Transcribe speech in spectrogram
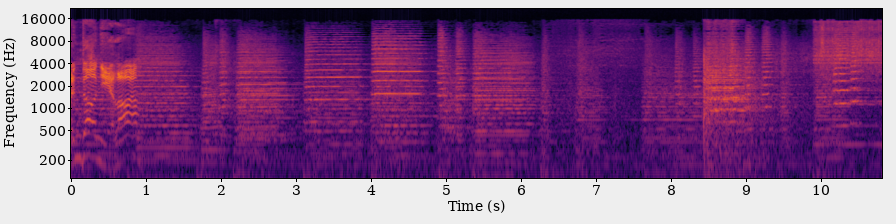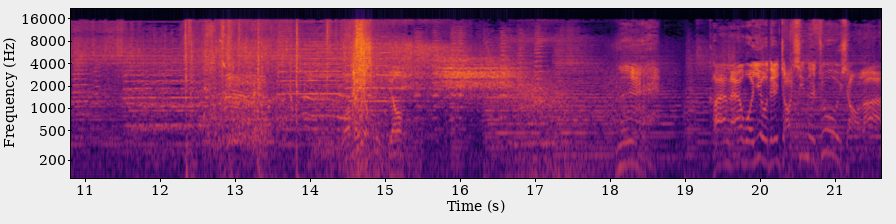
轮到你了。我没有目标嗯，看来我又得找新的助手了。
